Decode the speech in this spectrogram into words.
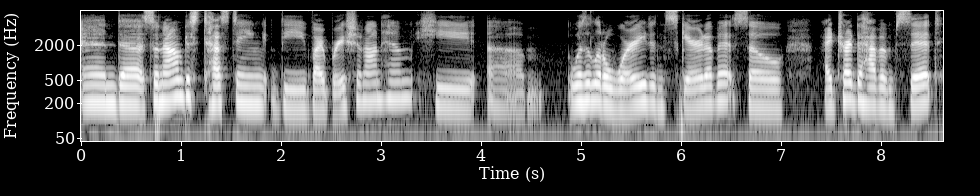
And uh, so now I'm just testing the vibration on him. He um, was a little worried and scared of it, so I tried to have him sit,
